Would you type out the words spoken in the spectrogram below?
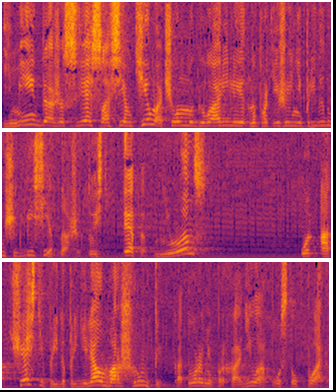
имеет даже связь со всем тем, о чем мы говорили на протяжении предыдущих бесед наших. То есть этот нюанс, он отчасти предопределял маршруты, которыми проходил апостол Павел.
